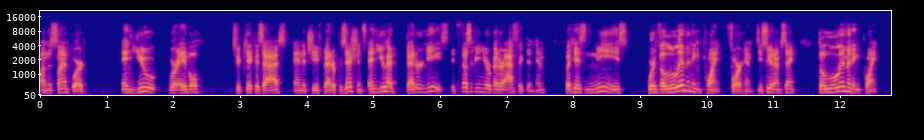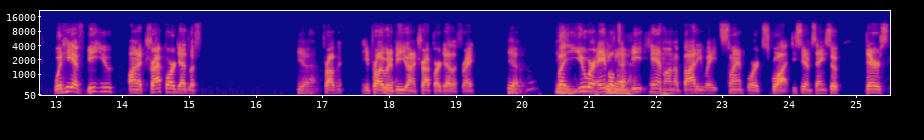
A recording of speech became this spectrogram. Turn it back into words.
on the slant board, and you were able to kick his ass and achieve better positions. And you had better knees. It doesn't mean you're a better athlete than him, but his knees were the limiting point for him. Do you see what I'm saying? The limiting point. Would he have beat you on a trap bar deadlift? Yeah. Probably. He probably would have beat you on a trap bar deadlift, right? Yeah. But you were able to beat him on a body weight slant board squat. Do you see what I'm saying? So there's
